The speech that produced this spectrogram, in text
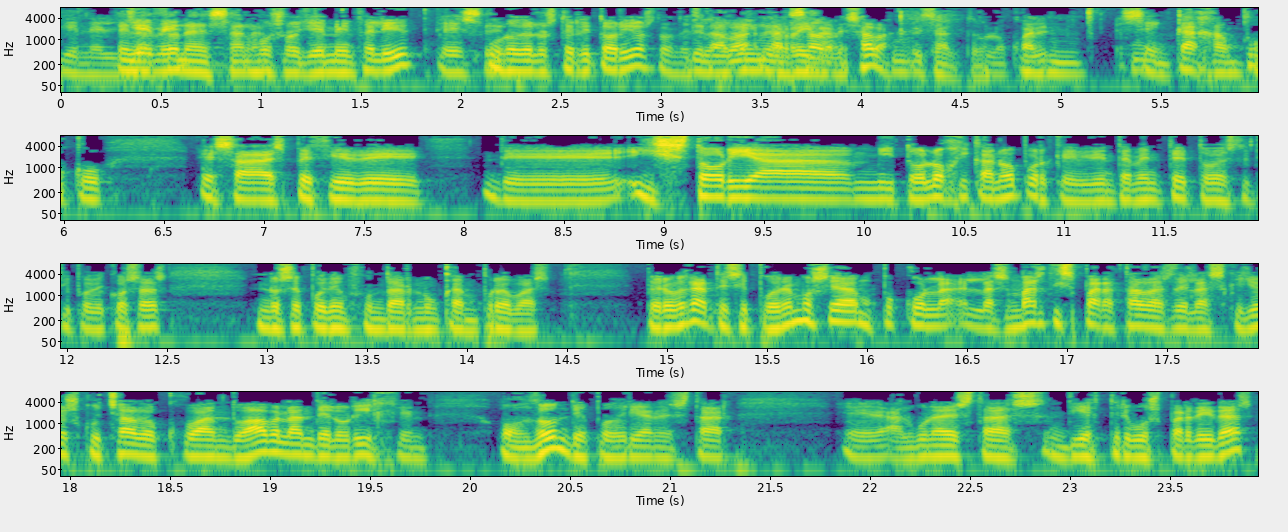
en, el la zona de Sana. famoso Yemen feliz, es uno de los territorios donde estaba la reina, de Saba. Exacto. Con lo cual se encaja un poco esa especie de, de, historia mitológica, ¿no? Porque evidentemente todo este tipo de cosas no se pueden fundar nunca en pruebas. Pero fíjate, si ponemos ya un poco las más disparatadas de las que yo he escuchado cuando hablan del origen o dónde podrían estar eh, alguna de estas diez tribus perdidas,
